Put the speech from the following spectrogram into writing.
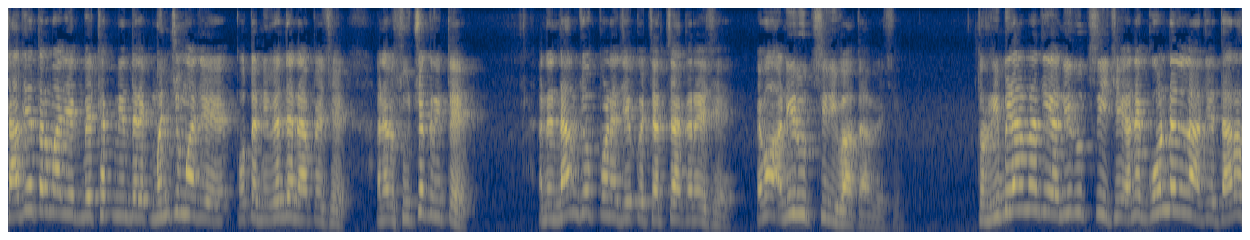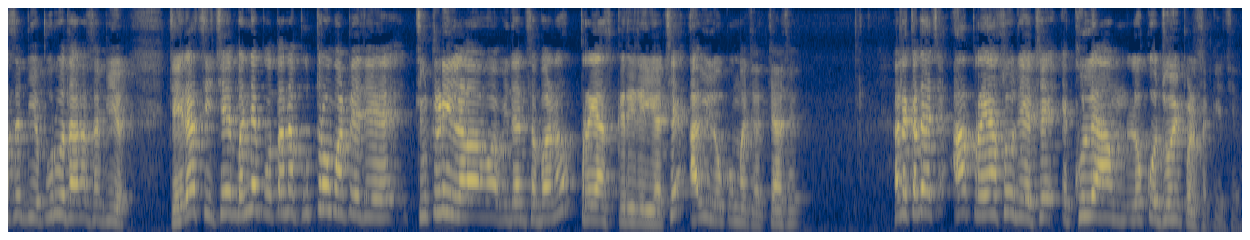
તાજેતરમાં જ એક બેઠકની અંદર એક મંચમાં જે પોતે નિવેદન આપે છે અને સૂચક રીતે અને નામજોગપણે જે કોઈ ચર્ચા કરે છે, એમાં અનિરુદ્ધસિંહની વાત આવે છે. તો રીબડાના જે અનિરુદ્ધસિંહ છે અને ગોંડલના જે ધારાસભ્ય, પૂર્વ ધારાસભ્ય જયરાજસિંહ છે બંને પોતાના પુત્રો માટે જે ચૂંટણી લડાવવા વિધાનસભાનો પ્રયાસ કરી રહ્યા છે, આવી લોકોમાં ચર્ચા છે. અને કદાચ આ પ્રયાસો જે છે એ ખુલ્લેઆમ લોકો જોઈ પણ શકે છે.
